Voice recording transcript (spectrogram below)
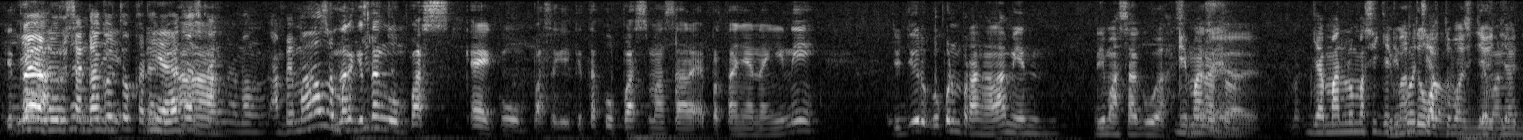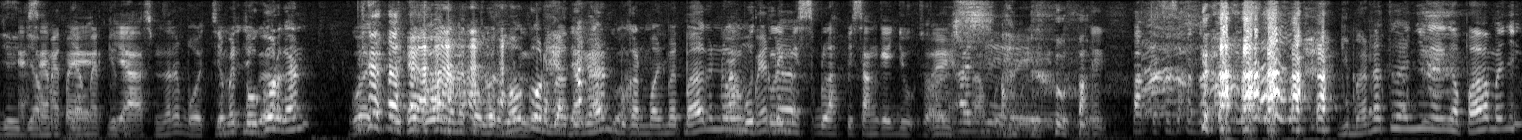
kita Iya, ada urusan dago tuh kadang Iya. kadang kan emang sampai malam. sebenarnya kita ngumpas eh ngumpas lagi kita kupas masalah eh, pertanyaan yang ini jujur gue pun pernah ngalamin di masa gua Gimana tuh? Iya, iya. Zaman lu masih jadi Gimana tuh bocil. waktu masih jadi jamet SMP jamet gitu. ya sebenarnya bocil Jamet. Bogor kan? gue jamet Bogor Bogor berarti Jamet kan, bukan jamet Bandung. rambut klimis sebelah pisang keju soalnya Eh, Pakai Pakai susu kental. gimana tuh anjing enggak paham anjing.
